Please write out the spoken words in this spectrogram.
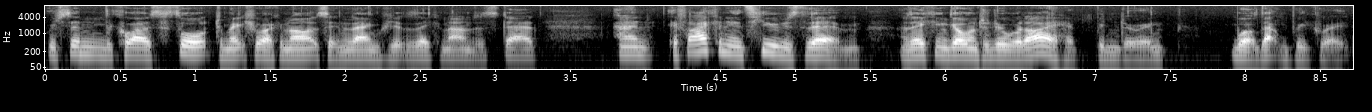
which then requires thought to make sure I can answer in language that they can understand. And if I can enthuse them and they can go on to do what I have been doing, well, that would be great.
